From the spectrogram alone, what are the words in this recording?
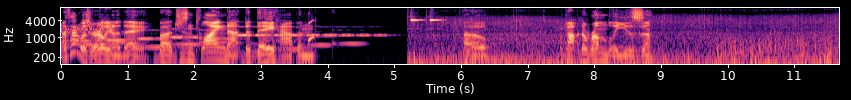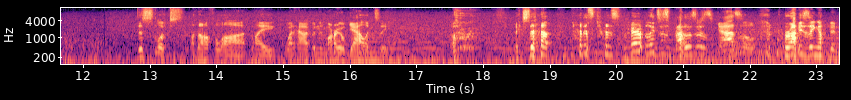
I thought it was earlier in the day, but she's implying that the day happened. Uh oh We got the rumblies. This looks an awful lot like what happened in Mario Galaxy. Except that is transparently just Bowser's castle rising up and...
